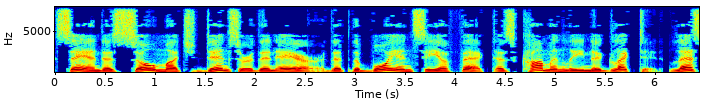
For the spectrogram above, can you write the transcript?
sand is so much denser than air that the buoyancy effect is commonly neglected less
